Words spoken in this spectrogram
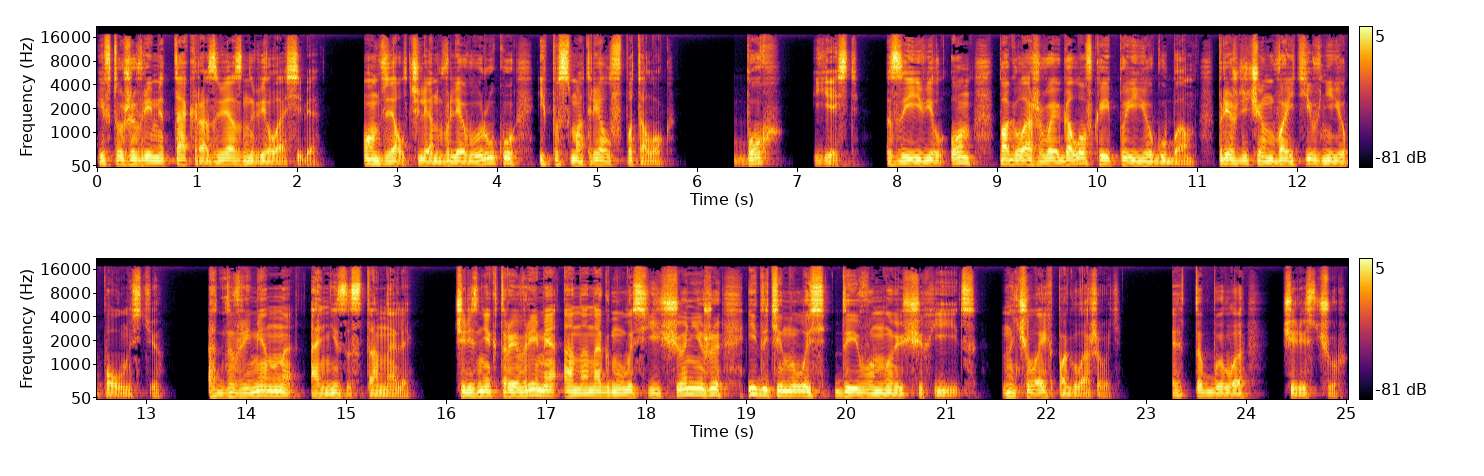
и в то же время так развязно вела себя. Он взял член в левую руку и посмотрел в потолок. «Бог есть», — заявил он, поглаживая головкой по ее губам, прежде чем войти в нее полностью. Одновременно они застонали. Через некоторое время она нагнулась еще ниже и дотянулась до его ноющих яиц. Начала их поглаживать. Это было чересчур.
